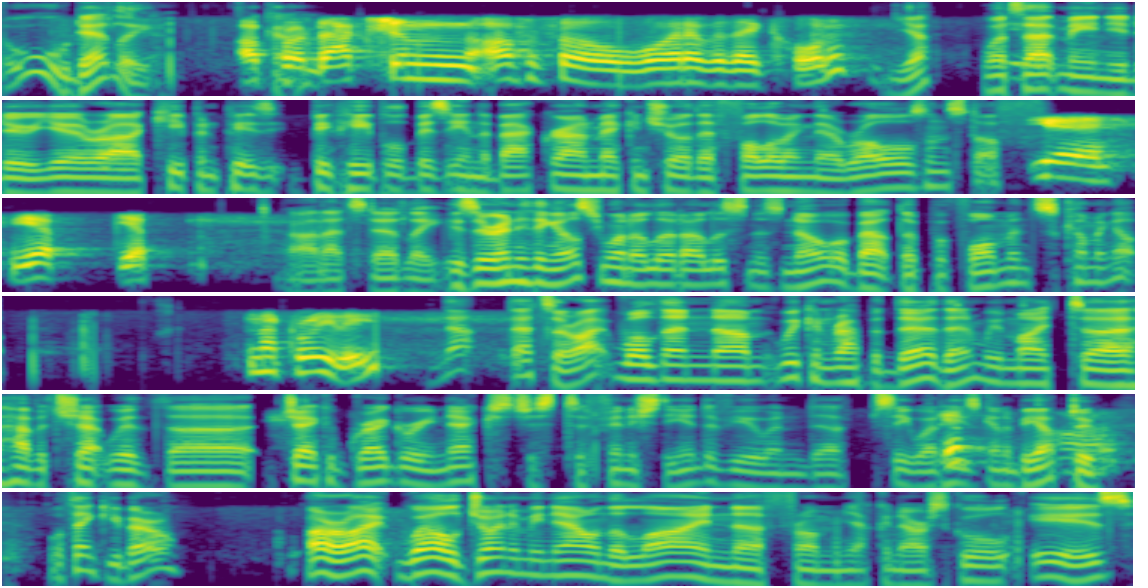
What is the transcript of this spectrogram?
Ooh, deadly. A Okay. production officer, or whatever they call it. Yep. What's that mean you do? You're uh, keeping busy, people busy in the background, making sure they're following their roles and stuff? Yeah, yep, yep. Ah, that's deadly. Is there anything else you want to let our listeners know about the performance coming up? Not really. No, that's all right. Well, then um, we can wrap it there. Then we might uh, have a chat with uh, Jacob Gregory next, just to finish the interview and uh, see what he's going to be up to. Well, thank you, Beryl. All right. Well, joining me now on the line uh, from Yakanarra School is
